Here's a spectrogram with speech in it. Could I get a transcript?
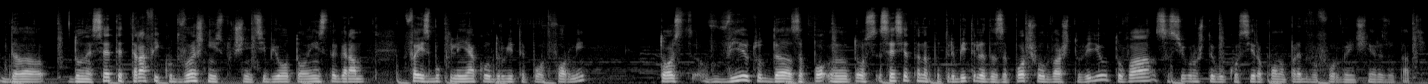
да донесете трафик от външни източници, било то Instagram, Facebook или някои от другите платформи, т.е. видеото да запо... т.е. сесията на потребителя да започва от вашето видео, това със сигурност ще го класира по-напред в органични резултати.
